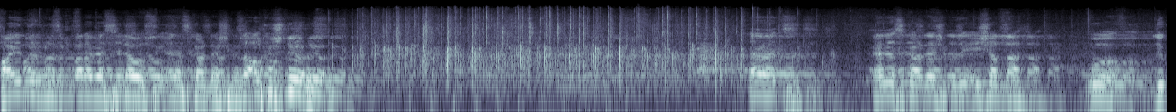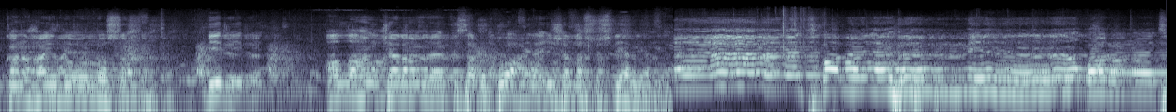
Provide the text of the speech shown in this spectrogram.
hayırlı rızıklara vesile olsun Enes kardeşimizi alkışlıyoruz. Evet. Enes kardeşimizin inşallah bu dükkanı hayırlı uğurlu olsun. Bir Allah'ın kelamı ve kısa bir dua ile inşallah süsleyelim. آمنت قبلهم من قرية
